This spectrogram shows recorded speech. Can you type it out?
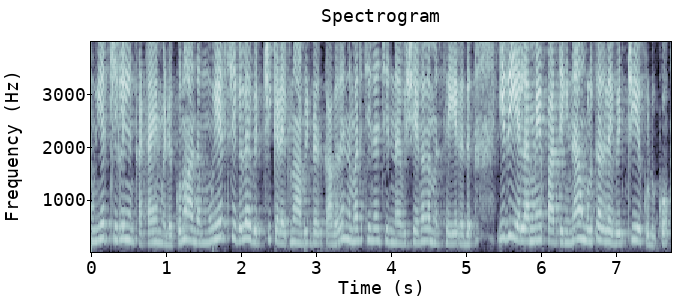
முயற்சிகளை நீங்கள் கட்டாயம் எடுக்கணும். அந்த முயற்சிகளை வெற்றி கிடைக்கணும் அப்படின்றதுக்காக தான் இந்த மாதிரி சின்ன சின்ன விஷயங்கள் நம்ம செய்கிறது இது எல்லாமே பார்த்தீங்கன்னா உங்களுக்கு அதில் வெற்றியை கொடுக்கும்.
